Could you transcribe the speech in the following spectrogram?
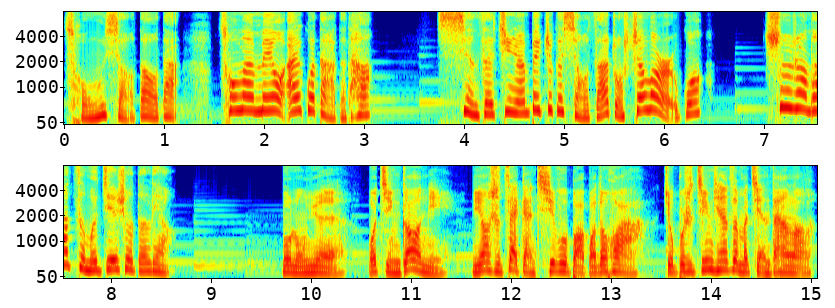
从小到大，从来没有挨过打的他，现在竟然被这个小杂种扇了耳光，这让他怎么接受得了？”慕容月，我警告你，你要是再敢欺负宝宝的话，就不是今天这么简单了。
